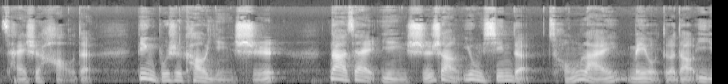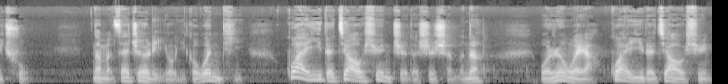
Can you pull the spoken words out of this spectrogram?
才是好的，并不是靠饮食。那在饮食上用心的，从来没有得到益处。”那么，在这里有一个问题。怪异的教训指的是什么呢？我认为啊，怪异的教训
